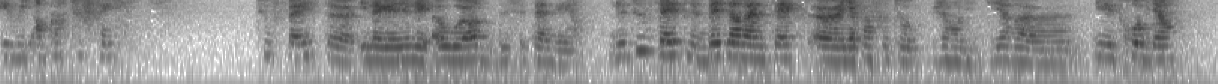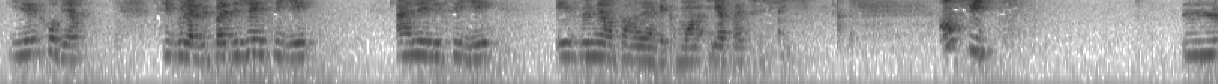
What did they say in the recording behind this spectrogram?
Et oui, encore Too Faced. Too Faced, euh, il a gagné les awards de cette année. Hein. Too le Better Than Sex, il euh, n'y a pas photo. J'ai envie de dire, euh, il est trop bien. Il est trop bien. Si vous ne l'avez pas déjà essayé, allez l'essayer et venez en parler avec moi, il n'y a pas de souci. Ensuite, le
